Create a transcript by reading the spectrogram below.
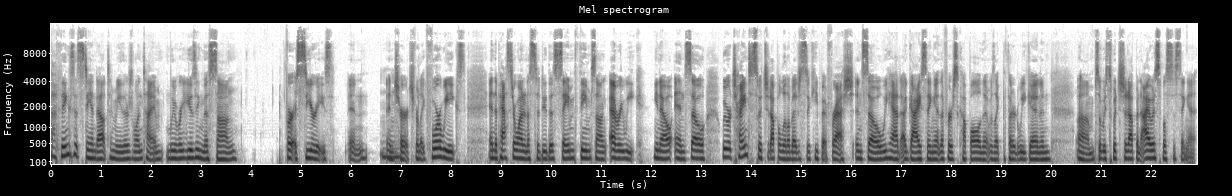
the things that stand out to me, there's one time we were using this song for a series in in church for like 4 weeks and the pastor wanted us to do this same theme song every week you know? And so we were trying to switch it up a little bit just to keep it fresh. And so we had a guy sing it the first couple and it was like the third weekend and um, so we switched it up and i was supposed to sing it.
